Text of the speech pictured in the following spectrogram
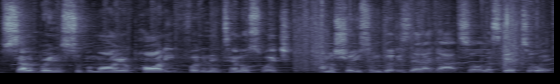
celebrating Super Mario Party for the Nintendo Switch, I'm going to show you some goodies that I got. So let's get to it.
